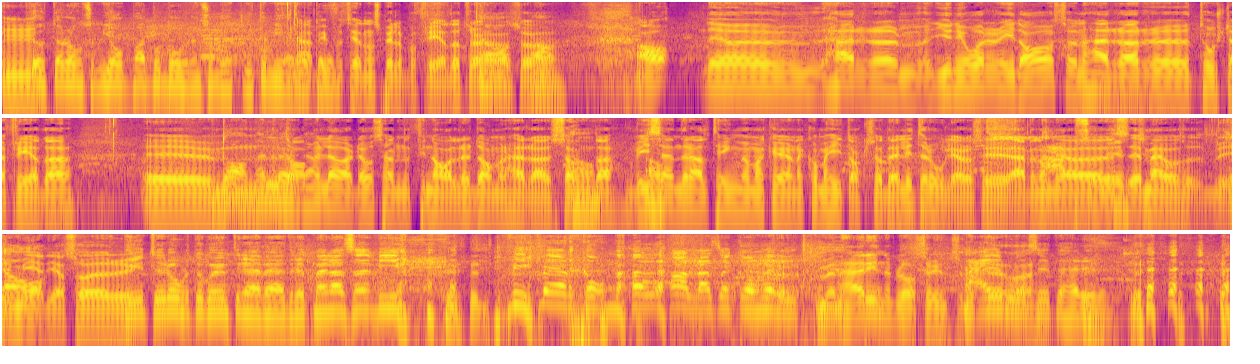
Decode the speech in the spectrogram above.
Mm. utav de som jobbar på Boren som vet lite mer. Ja, vi får se dem spela på fredag tror jag. Ja, så. ja. ja. det är herrar, juniorer idag, sen herrar eh, torsdag, fredag. Eh, Damer lördag. damer lördag och sen finaler damer och herrar söndag. Ja, Vi ja. sänder allting men man kan gärna komma hit också. Det är lite roligare att se. Även om Absolut. jag är med och, i Ja. media så är Det är inte roligt att gå ut i det här vädret men alltså vi, vi välkomnar alla som kommer hit. Men här inne blåser det inte så mycket. Nej, det blåser inte här inne.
